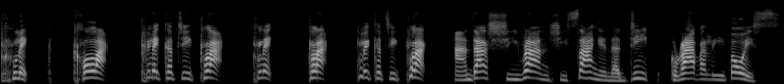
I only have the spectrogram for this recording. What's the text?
Click, clack, clickety clack, click, clack, clickety clack. And as she ran, she sang in a deep, gravelly voice.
